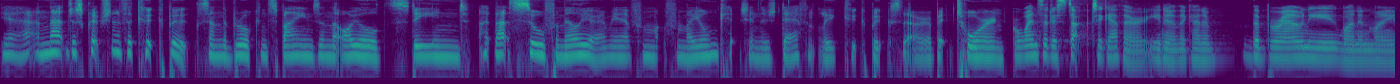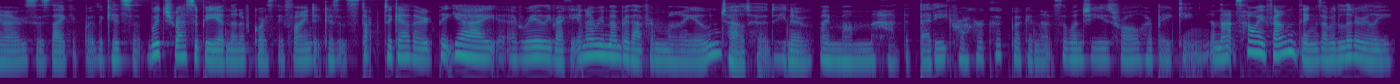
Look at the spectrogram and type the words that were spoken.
Yeah, and that description of the cookbooks and the broken spines and the oil stained, uh, that's so familiar. I mean, from from my own kitchen, there's definitely cookbooks that are a bit torn. Or ones that are stuck together, you know, the kind of the brownie one in my house is like where the kids which recipe and then of course they find it because it's stuck together but yeah I, I really reckon and i remember that from my own childhood you know my mum had the betty crocker cookbook and that's the one she used for all her baking and that's how i found things i would literally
